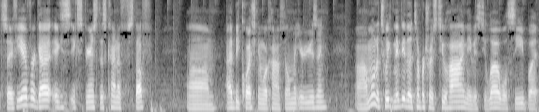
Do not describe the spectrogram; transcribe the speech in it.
so if you ever got ex experienced this kind of stuff, um, I'd be questioning what kind of filament you're using. Uh, I'm going to tweak. Maybe the temperature is too high. Maybe it's too low. We'll see. But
